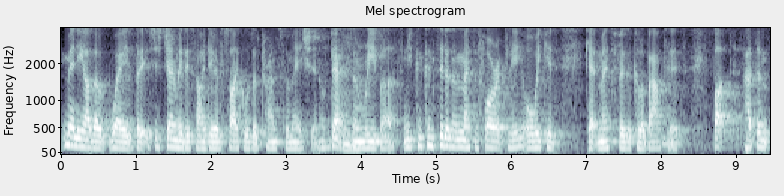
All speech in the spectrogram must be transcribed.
many other ways, but it's just generally this idea of cycles of transformation, of deaths and rebirths. And you can consider them metaphorically, or we could get metaphysical about it. But at the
